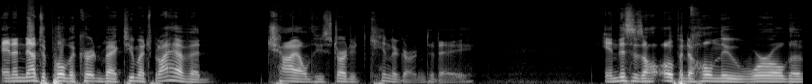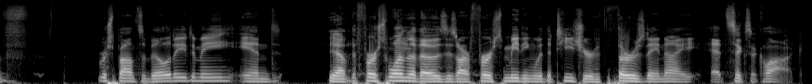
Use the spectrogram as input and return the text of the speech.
And not to pull the curtain back too much, but I have a child who started kindergarten today, and this has opened a whole new world of responsibility to me. And Yeah. the first one of those is our first meeting with the teacher Thursday night at six o'clock.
